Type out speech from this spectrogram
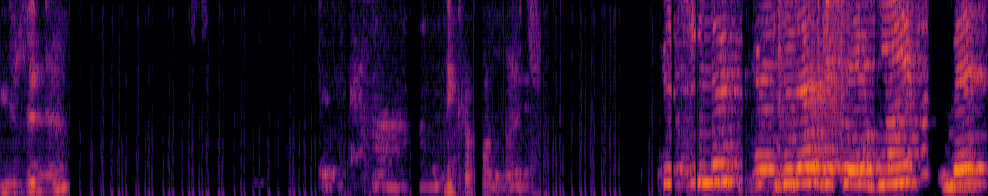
Yüzünü. Mikrofonunu aç. Yüzünü güldüren sevgiyi ve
